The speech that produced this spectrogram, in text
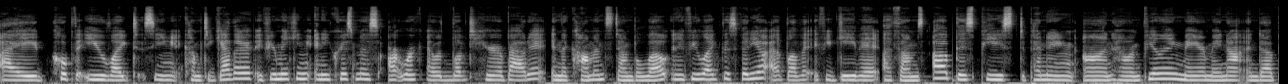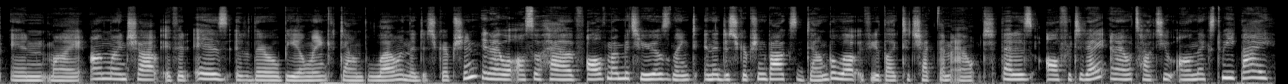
I hope that you liked seeing it come together. If you're making any Christmas artwork, I would love to hear about it in the comments down below. And if you like this video, I'd love it if you gave it a thumbs up. This piece, depending on how I'm feeling, may or may not end up in my online shop. If it is, it, there will be a link down below in the description. And I will also have all of my materials linked in the description box down below if you'd like to check them out. That is all for today, and I will talk to you all next week. Bye!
